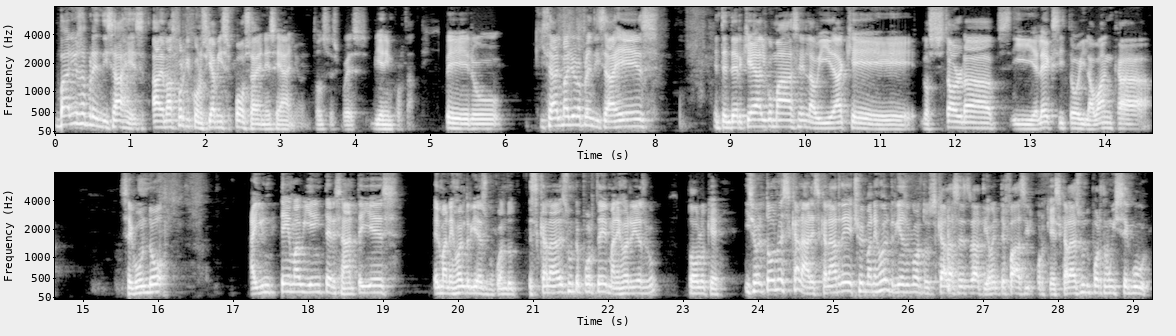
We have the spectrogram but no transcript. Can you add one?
Varios aprendizajes, además porque conocí a mi esposa en ese año, entonces pues bien importante. Pero quizá el mayor aprendizaje es entender que hay algo más en la vida que los startups y el éxito y la banca. Segundo, hay un tema bien interesante y es el manejo del riesgo. Cuando escalar es un reporte de manejo de riesgo, todo lo que y sobre todo no escalar. Escalar, de hecho, el manejo del riesgo cuando escalas es relativamente fácil porque escalar es un deporte muy seguro.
